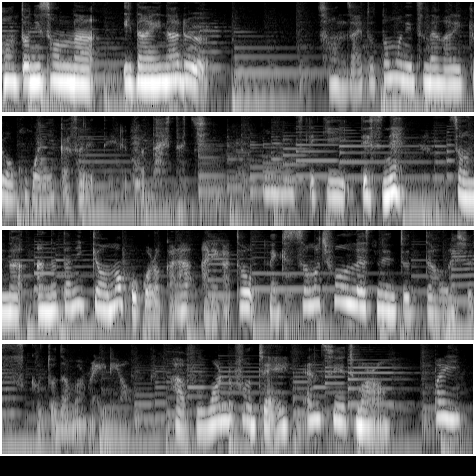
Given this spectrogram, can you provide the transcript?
本当にそんな偉大なる存在とともにつながり今日ここに生かされている私たち、うん、素敵ですねそんなあなたに今日も心からありがとう Thank you so much for listening to Delicious Kotodama Radio Have a wonderful day and see you tomorrow Bye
